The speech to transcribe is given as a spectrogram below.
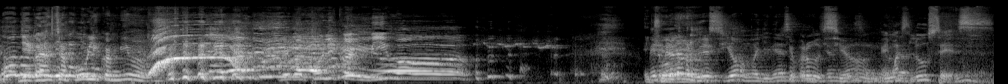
No, Llegó tranquila, nuestro público en vivo. Llegó el público en vivo. Mira, mira la producción, oye, mira esa Qué producción. Hay más luces.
